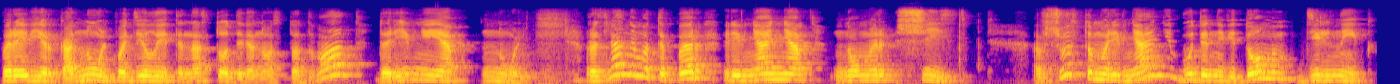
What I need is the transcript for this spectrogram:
Перевірка 0 поділити на 192 дорівнює 0. Розглянемо тепер рівняння номер 6. В шостому рівнянні буде невідомим дільник.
